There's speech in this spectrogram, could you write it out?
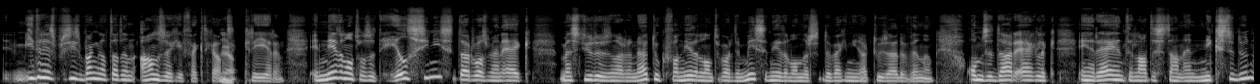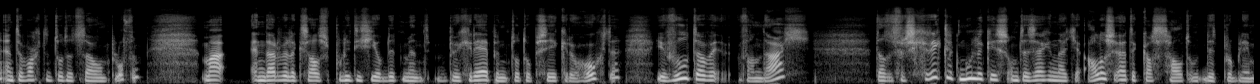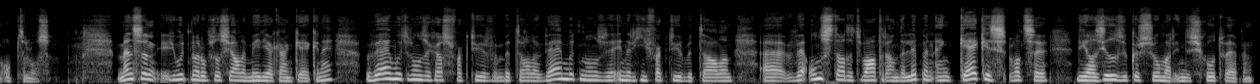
Iedereen is precies bang dat dat een aanzuigeffect gaat creëren. In Nederland was het heel cynisch. Daar was men eigenlijk, men stuurde ze naar een uithoek van Nederland waar de meeste Nederlanders de weg niet naartoe zouden vinden. Om ze daar eigenlijk in rijen te laten staan en niks te doen en te wachten tot het zou ontploffen. Maar en daar wil ik zelfs politici op dit moment begrijpen tot op zekere hoogte. Je voelt dat we vandaag dat het verschrikkelijk moeilijk is om te zeggen dat je alles uit de kast haalt om dit probleem op te lossen. Mensen, je moet maar op sociale media gaan kijken. Hè. Wij moeten onze gasfactuur betalen, wij moeten onze energiefactuur betalen. Uh, wij, ons staat het water aan de lippen. En kijk eens wat ze die asielzoekers zomaar in de schoot werpen.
